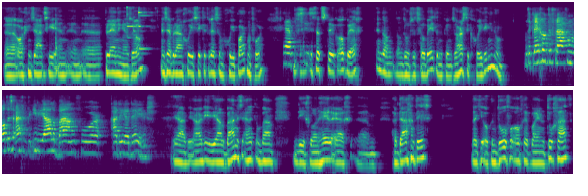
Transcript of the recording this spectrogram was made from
uh, organisatie en, en uh, planning en zo. En ze hebben daar een goede secretaresse of een goede partner voor. Ja, precies. Is dat stuk ook weg en dan, dan doen ze het veel beter. Dan kunnen ze hartstikke goede dingen doen. Want ik kreeg ook de vraag van wat is eigenlijk de ideale baan voor ADHD'ers? Ja, de, ideale baan is eigenlijk een baan die gewoon heel erg um, uitdagend is. Dat je ook een doel voor ogen hebt waar je naartoe gaat.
